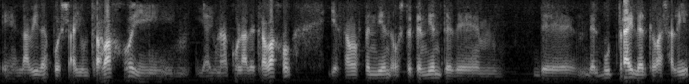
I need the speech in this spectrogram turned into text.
en la vida pues hay un trabajo y, hay una cola de trabajo y estamos pendientes, o estoy pendiente de, del boot trailer que va a salir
